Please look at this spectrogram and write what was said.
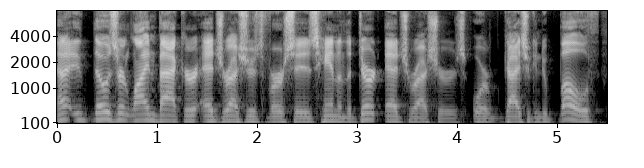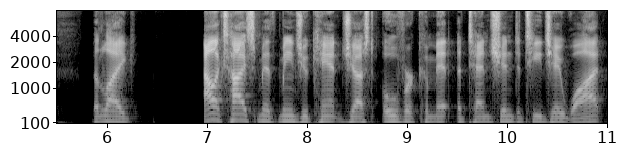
And I, those are linebacker edge rushers versus hand in the dirt edge rushers or guys who can do both. But like Alex Highsmith means you can't just overcommit attention to TJ Watt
